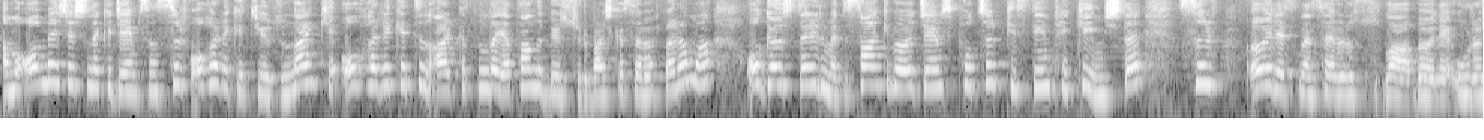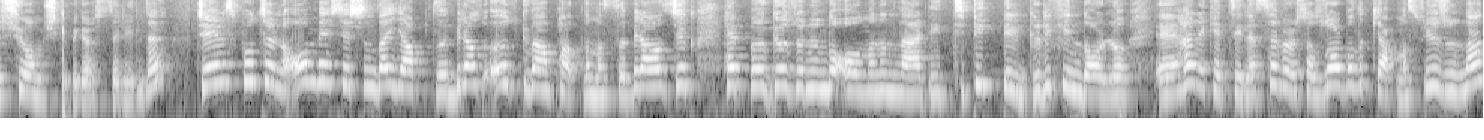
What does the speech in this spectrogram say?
Ama 15 yaşındaki James'in sırf o hareketi yüzünden ki o hareketin arkasında yatan da bir sürü başka sebep var ama o gösterilmedi. Sanki böyle James Potter pisliğin tekiymiş de sırf öylesine Severus'la böyle uğraşıyormuş gibi gösterildi. James Potter'ın 15 yaşında yaptığı biraz özgüven patlaması, birazcık hep böyle göz önünde olmanın verdiği tipik bir Gryffindorlu e, hareketiyle Severus'a zorbalık yapması yüzünden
